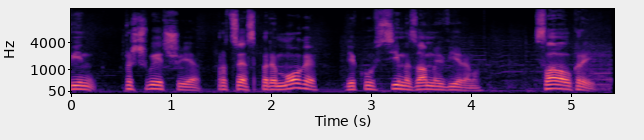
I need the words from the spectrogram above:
він пришвидшує процес перемоги, в яку всі ми з вами віримо. Слава Україні!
